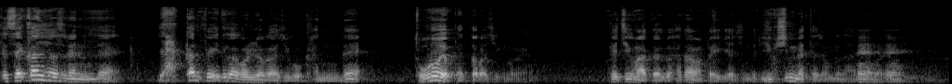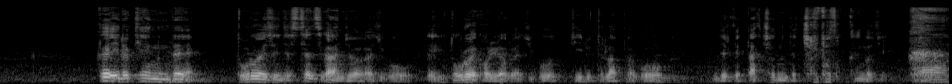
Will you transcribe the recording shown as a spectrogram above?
그 second shot을 했는데 약간 fade가 걸려가지고 갔는데 도로 옆에 떨어진 거예요. 그 지금 아까 그 하담아빠 얘기하신 대로 60m 정도 나는 네, 거예요. 네. 그 이렇게 했는데 도로에서 이제 스탠스가 안 좋아가지고 이 도로에 걸려가지고 뒤로 들락하고 이제 이렇게 딱 쳤는데 철퍼석 한 거지. 아,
